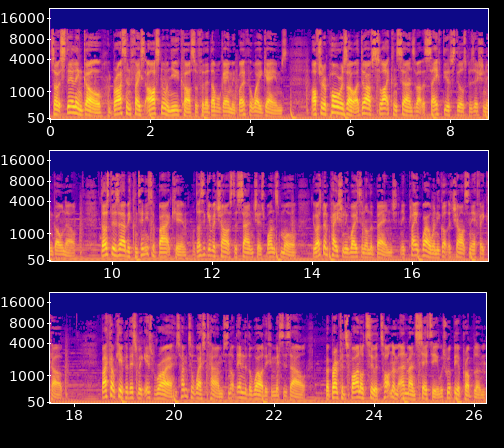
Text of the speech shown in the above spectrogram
So it's Steele in goal, and Brighton face Arsenal and Newcastle for their double game week, both away games. After a poor result, I do have slight concerns about the safety of Steele's position in goal now. Does De Zerbi continue to back him, or does it give a chance to Sanchez once more, who has been patiently waiting on the bench, and he played well when he got the chance in the FA Cup? Backup keeper this week is Raya, who's home to West Ham, so not the end of the world if he misses out. But Brentford's final two are Tottenham and Man City, which would be a problem.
